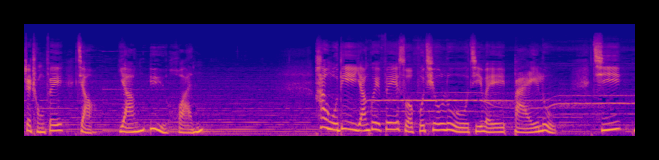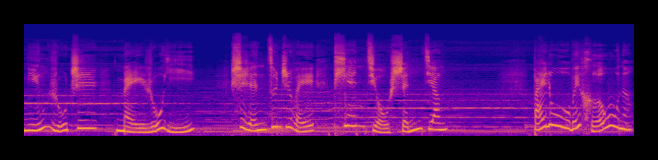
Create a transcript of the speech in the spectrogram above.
这宠妃叫杨玉环。汉武帝杨贵妃所服秋露即为白露，其凝如脂，美如仪，世人尊之为天酒神浆。白露为何物呢？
